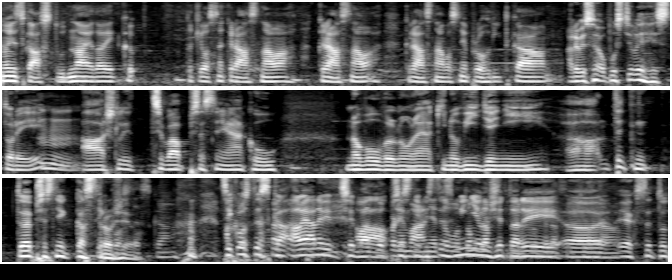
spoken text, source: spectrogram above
Nonická studna je tady taky vlastně krásná, krásná, krásná vlastně prohlídka. A kdybychom opustili historii mm. a šli třeba přesně nějakou novou vlnu, nějaký nový dění a teď to je přesně gastro, že jo? Cyklostezka. Ale já nevím, třeba Ale jako přesně, vy jste zmínil, že gastru, tady, uh, jak se to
